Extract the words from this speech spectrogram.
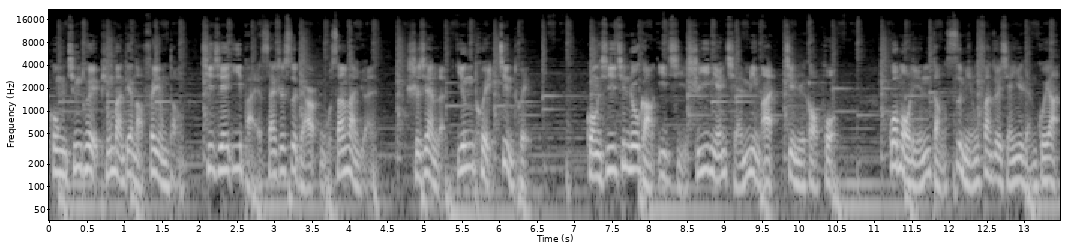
共清退平板电脑费用等七千一百三十四点五三万元，实现了应退尽退。广西钦州港一起十一年前命案近日告破，郭某林等四名犯罪嫌疑人归案，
